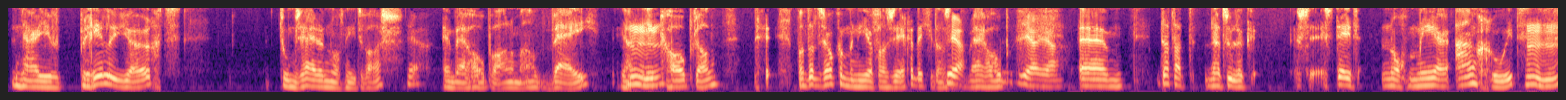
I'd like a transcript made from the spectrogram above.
naar je prille jeugd, toen zij er nog niet was. Ja. En wij hopen allemaal, wij, ja, Mhm. ik hoop dan... want dat is ook een manier van zeggen, dat je dan zegt, Ja. wij hopen... Ja, ja. Ehm, dat dat natuurlijk steeds nog meer aangroeit. Mhm.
